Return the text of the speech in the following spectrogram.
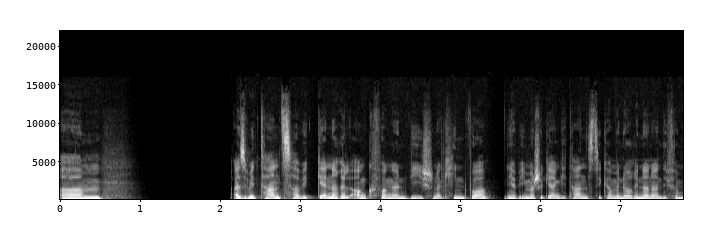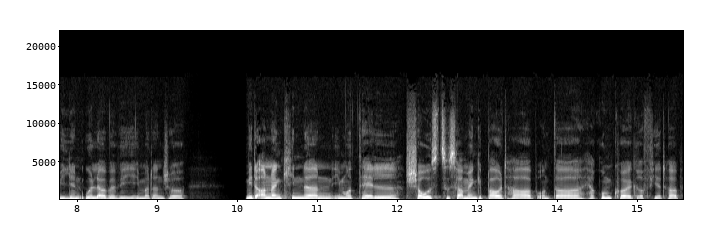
Ähm, also mit Tanz habe ich generell angefangen, wie ich schon ein Kind war. Ich habe immer schon gern getanzt. Ich kann mich nur erinnern an die Familienurlaube, wie ich immer dann schon mit anderen Kindern im Hotel Shows zusammengebaut habe und da herumchoreografiert habe.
